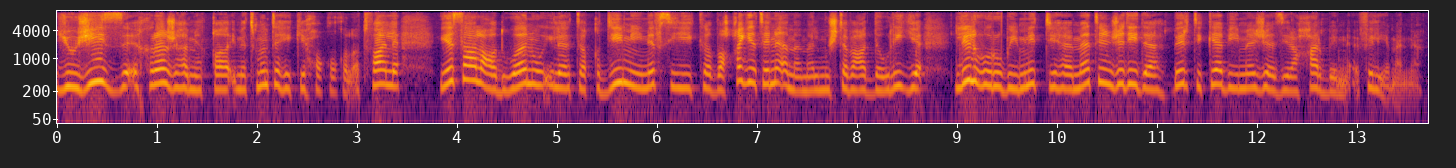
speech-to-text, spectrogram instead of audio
يجيز إخراجها من قائمة منتهكي حقوق الأطفال يسعى العدوان إلى تقديم نفسه كضحية أمام المجتمع الدولي للهروب من اتهامات جديدة بارتكاب مجازر حرب في اليمن.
